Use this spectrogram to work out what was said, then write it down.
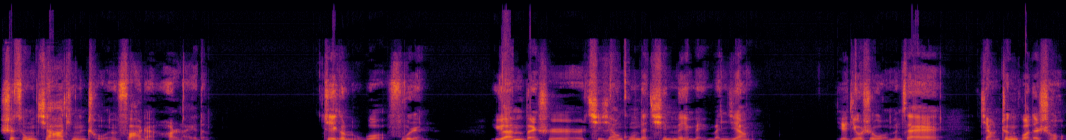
是从家庭丑闻发展而来的。这个鲁国夫人，原本是齐襄公的亲妹妹文姜，也就是我们在讲郑国的时候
